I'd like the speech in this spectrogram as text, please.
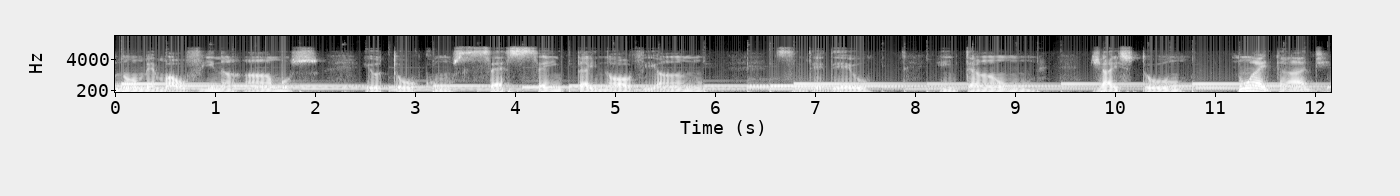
nome é Malvina Ramos, eu tô com 69 anos, entendeu? Então já estou numa idade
